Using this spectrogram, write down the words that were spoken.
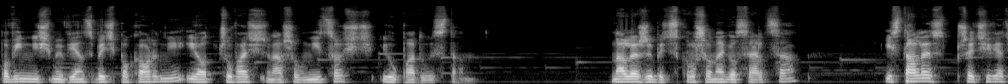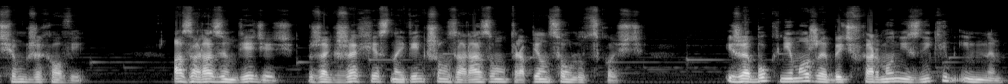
Powinniśmy więc być pokorni i odczuwać naszą nicość i upadły stan. Należy być skruszonego serca i stale sprzeciwiać się grzechowi, a zarazem wiedzieć, że grzech jest największą zarazą trapiącą ludzkość i że Bóg nie może być w harmonii z nikim innym,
